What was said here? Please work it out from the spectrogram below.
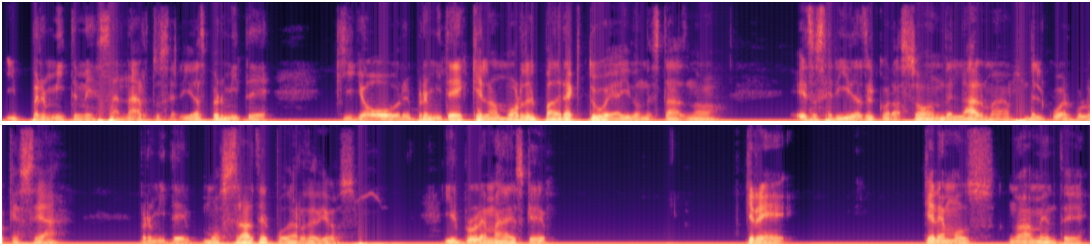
Y permíteme sanar tus heridas, permite que yo obre, permite que el amor del Padre actúe ahí donde estás, ¿no? Esas heridas del corazón, del alma, del cuerpo, lo que sea, permite mostrarte el poder de Dios. Y el problema es que queremos nuevamente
